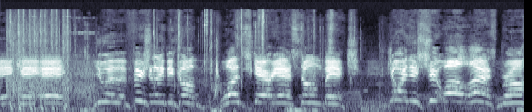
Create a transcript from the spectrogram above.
AKA, you have officially become one scary ass son bitch. Join this shit while it lasts, bruh.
